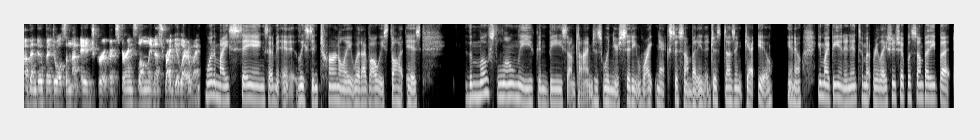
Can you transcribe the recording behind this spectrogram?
of individuals in that age group experience loneliness regularly. One of my sayings, I mean, at least internally, what I've always thought is, the most lonely you can be sometimes is when you're sitting right next to somebody that just doesn't get you. You know, you might be in an intimate relationship with somebody, but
